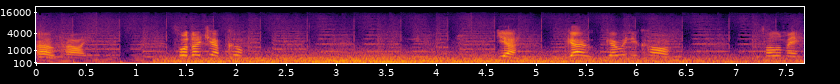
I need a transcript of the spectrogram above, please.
Oh, hi. Fortnite Jeb, come. Yeah, go, go in your car. Follow me.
